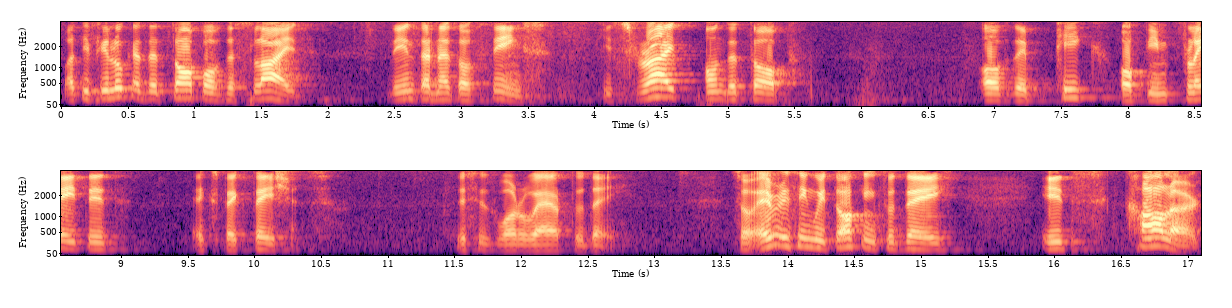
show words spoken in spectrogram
But if you look at the top of the slide, the Internet of Things is right on the top of the peak of inflated expectations. This is where we are today. So everything we're talking today, it's colored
